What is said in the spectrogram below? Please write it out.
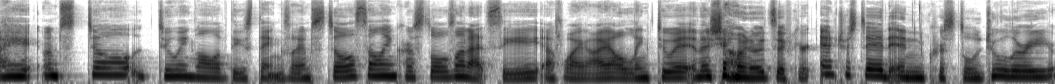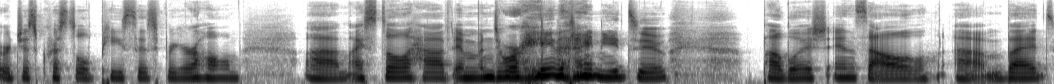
I am still doing all of these things. I'm still selling crystals on Etsy. FYI, I'll link to it in the show notes if you're interested in crystal jewelry or just crystal pieces for your home. Um, I still have inventory that I need to publish and sell, um, but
